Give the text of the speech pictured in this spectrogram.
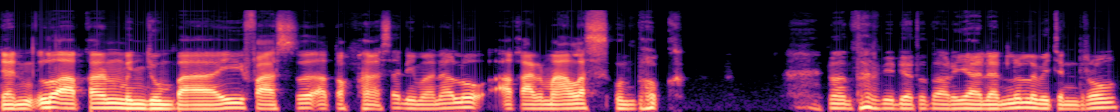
Dan lo akan menjumpai fase atau masa di mana lo akan malas untuk nonton video tutorial. Dan lo lebih cenderung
